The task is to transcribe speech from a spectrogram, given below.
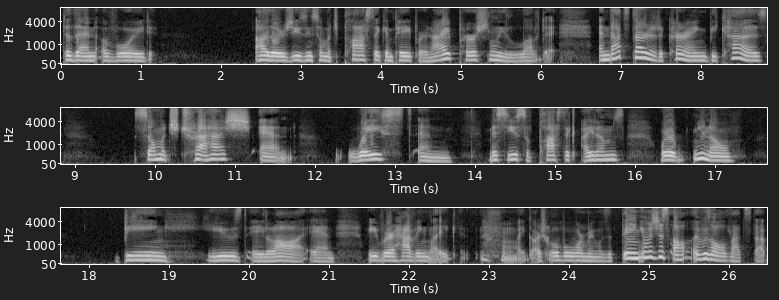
to then avoid others using so much plastic and paper. And I personally loved it. And that started occurring because so much trash and waste and misuse of plastic items were, you know, being used a lot and we were having like oh my gosh global warming was a thing it was just all it was all that stuff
